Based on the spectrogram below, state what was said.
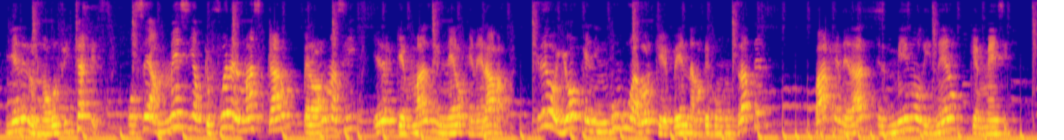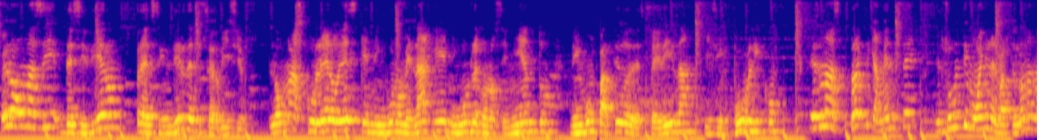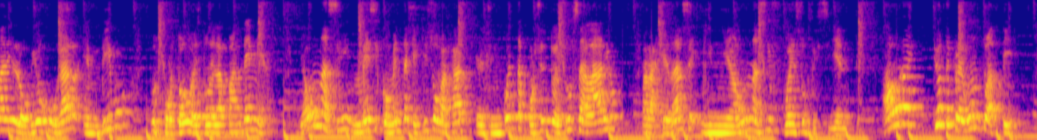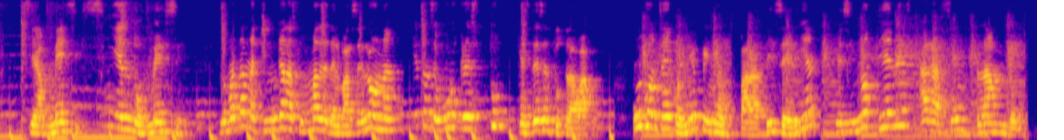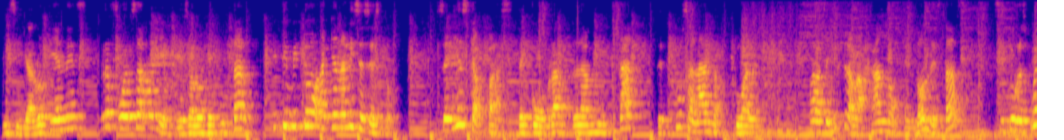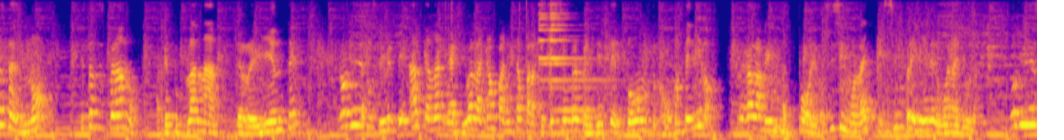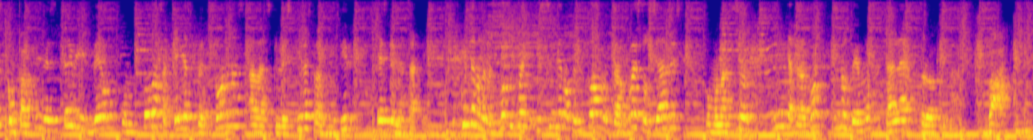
vienen los nuevos fichajes. O sea, Messi, aunque fuera el más caro, pero aún así era el que más dinero generaba. Creo yo que ningún jugador que venda o que contraten va a generar el mismo dinero que Messi. Pero aún así decidieron prescindir de sus servicios. Lo más culero es que ningún homenaje, ningún reconocimiento, ningún partido de despedida y sin público. Es más, prácticamente en su último año en el Barcelona nadie lo vio jugar en vivo, pues por todo esto de la pandemia. Y aún así, Messi comenta que quiso bajar el 50% de su salario para quedarse y ni aún así fue suficiente. Ahora yo te pregunto a ti, si a Messi, siendo Messi, lo mandaron a chingar a su madre del Barcelona, ¿qué tan seguro crees tú que estés en tu trabajo? Un consejo, en mi opinión, para ti sería que si no tienes, hagas un plan B. Y si ya lo tienes, refuérzalo y empiézalo a ejecutar. Y te invito a que analices esto. ¿Serías capaz de cobrar la mitad de tu salario actual para seguir trabajando en donde estás? Si tu respuesta es no, ¿qué estás esperando? ¿A que tu plan A te reviente? No olvides suscribirte al canal y activar la campanita para que estés siempre pendiente de todo nuestro nuevo contenido. Regálame un poderosísimo like que siempre viene de buena ayuda. No olvides compartir este video con todas aquellas personas a las que les quieras transmitir este mensaje. Escúchanos en Spotify y síguenos en todas nuestras redes sociales como Nación Ninja Dragon y nos vemos hasta la próxima. Bye.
